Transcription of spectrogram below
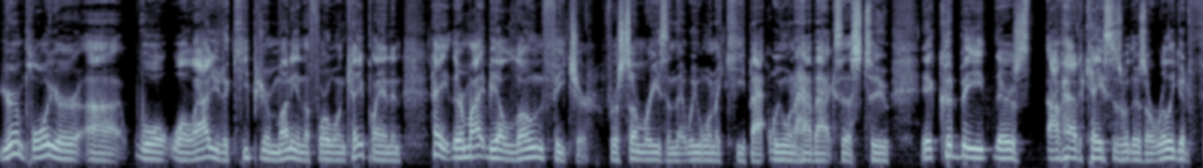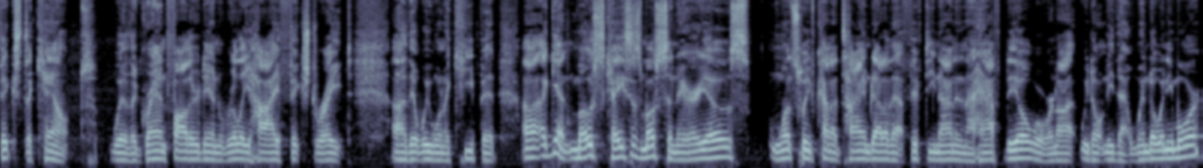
Your employer uh, will will allow you to keep your money in the four hundred oh one k plan. And hey, there might be a loan feature for some reason that we want to keep at, we want to have access to. It could be there's I've had cases where there's a really good fixed account with a grandfathered in really high fixed rate uh, that we want to keep it. Uh, again, most cases, most scenarios, once we've kind of timed out of that 59 and a half deal where we're not, we don't need that window anymore,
